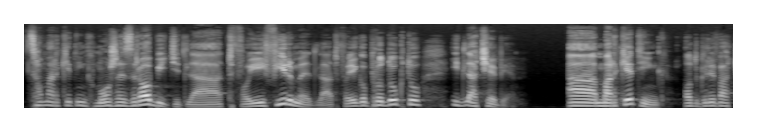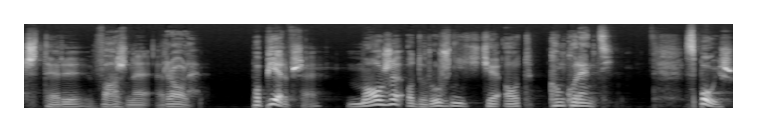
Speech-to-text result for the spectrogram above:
co marketing może zrobić dla Twojej firmy, dla Twojego produktu i dla Ciebie. A marketing odgrywa cztery ważne role. Po pierwsze, może odróżnić Cię od konkurencji. Spójrz,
